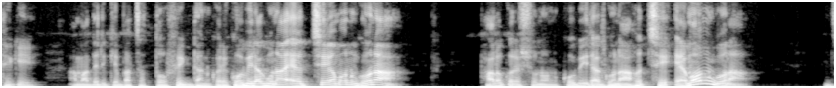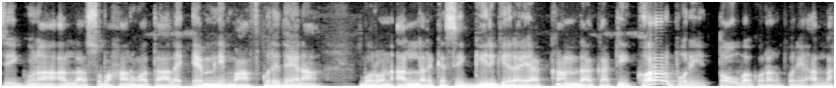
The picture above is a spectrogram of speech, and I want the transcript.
থেকে আমাদেরকে বাচ্চা তৌফিক দান করে। কবিরা গুণা হচ্ছে এমন গুণা ভালো করে শুনুন, কবিরা গুণা হচ্ছে এমন গুণা যে গুণা আল্লাহ সুবাহান হওয়া তাহলে এমনি মাফ করে দেয় না। বরং আল্লাহর কাছে গির গেরাইয়া কান্দা কাটি করার পরে, তওবা করার পরে আল্লাহ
